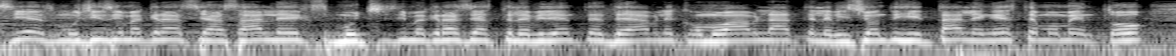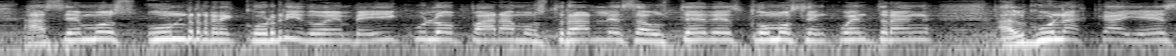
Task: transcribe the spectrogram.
Así es, muchísimas gracias Alex, muchísimas gracias televidentes de Hable como habla Televisión Digital. En este momento hacemos un recorrido en vehículo para mostrarles a ustedes cómo se encuentran algunas calles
